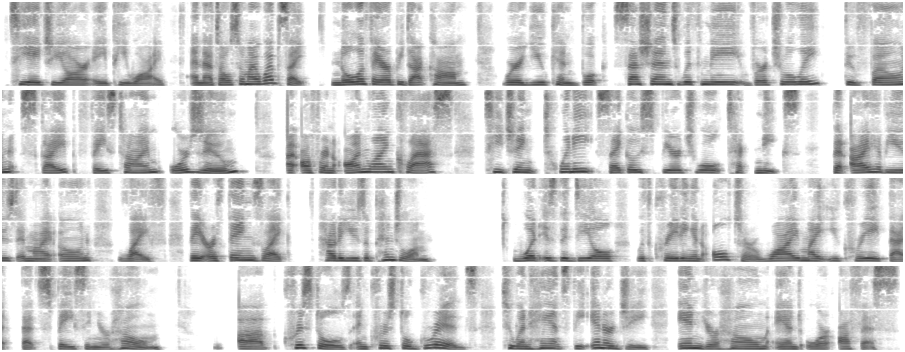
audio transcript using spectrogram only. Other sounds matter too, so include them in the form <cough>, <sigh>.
T H E R A P Y. And that's also my website, nolatherapy.com, where you can book sessions with me virtually through phone, Skype, FaceTime, or Zoom. I offer an online class teaching 20 psychospiritual techniques that I have used in my own life. They are things like how to use a pendulum, what is the deal with creating an altar? Why might you create that that space in your home? Uh, crystals and crystal grids to enhance the energy in your home and or office.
